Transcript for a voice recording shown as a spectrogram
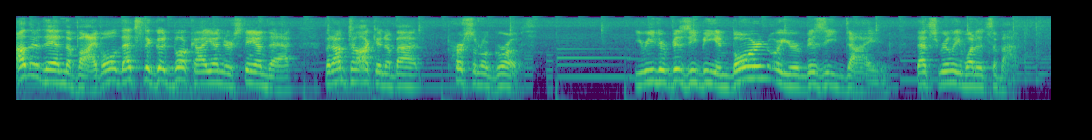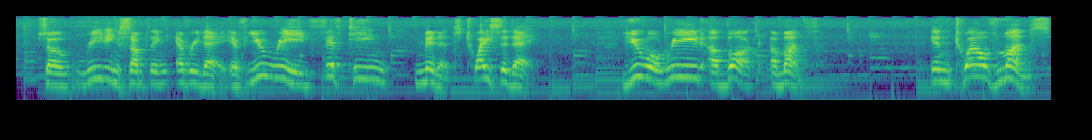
other than the Bible. That's the good book. I understand that. But I'm talking about personal growth. You're either busy being born or you're busy dying. That's really what it's about. So, reading something every day. If you read 15 minutes twice a day, you will read a book a month. In 12 months,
